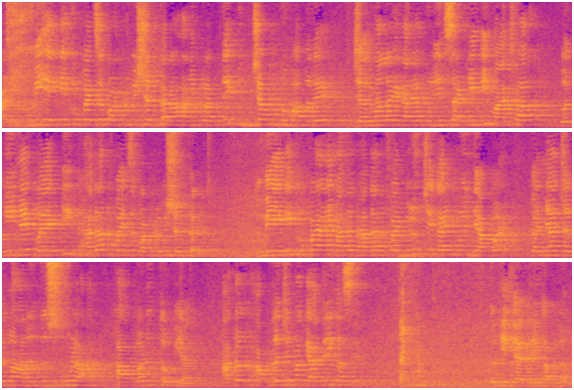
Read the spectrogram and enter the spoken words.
आणि तुम्ही एक एक रुपयाचं कॉन्ट्रीब्युशन करा आणि प्रत्येक तुमच्या कुटुंबामध्ये जन्माला येणाऱ्या मुलींसाठी मी माझ्या वतीने वैयक्तिक दहा दहा रुपयाचं कॉन्ट्रीब्युशन करेन तुम्ही एक एक रुपये आणि माझा दहा दहा रुपये मिळून जे काही होईल ते आपण कन्या जन्म आनंद सोहळा हा आता आपलं जेव्हा गॅदरिंग असेल तर हे गॅदरिंग आपलं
